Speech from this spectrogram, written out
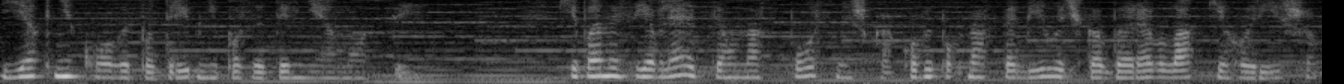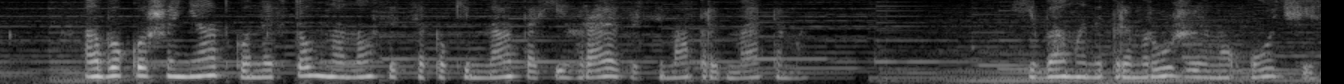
як ніколи, потрібні позитивні емоції. Хіба не з'являється у нас посмішка, коли пухнаста білочка бере в лапки горішок, або кошенятко невтомно носиться по кімнатах і грає з усіма предметами? Хіба ми не примружуємо очі,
